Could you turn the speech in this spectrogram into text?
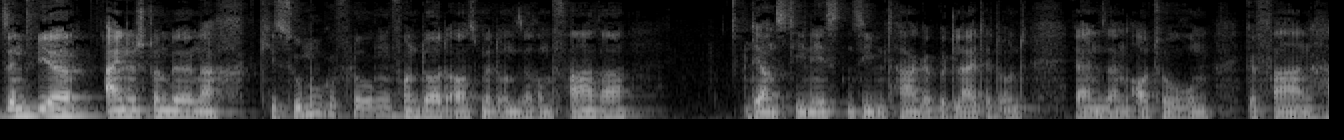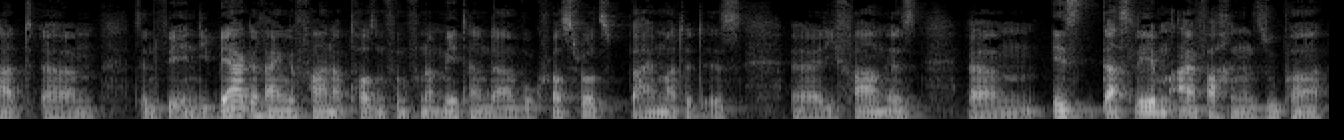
sind wir eine Stunde nach Kisumu geflogen, von dort aus mit unserem Fahrer der uns die nächsten sieben Tage begleitet und ja in seinem Auto rumgefahren hat, ähm, sind wir in die Berge reingefahren, ab 1500 Metern da, wo Crossroads beheimatet ist, äh, die Farm ist, ähm, ist das Leben einfach ein super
